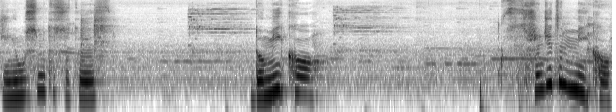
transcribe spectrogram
Dzień ósmy to co to jest? Domiko. Wszędzie ten Miko.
